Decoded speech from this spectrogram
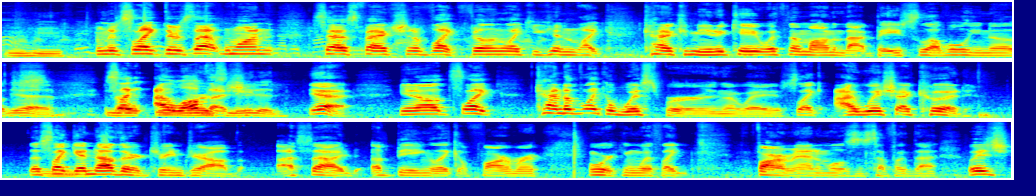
mhm. And it's like there's that one satisfaction of like feeling like you can like kind of communicate with them on that base level, you know? just- Yeah. It's No- like I love that shit. Yeah. You know, it's like kind of like a whisperer in a way. It's like I wish I could. That's like Mhm. another dream job aside of being like a farmer and working with like farm animals and stuff like that. Which,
